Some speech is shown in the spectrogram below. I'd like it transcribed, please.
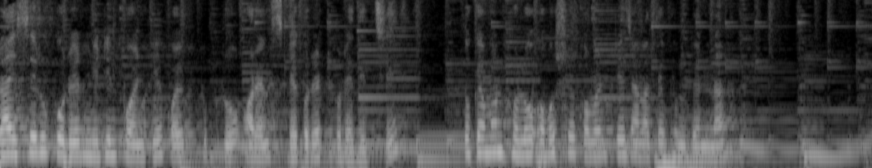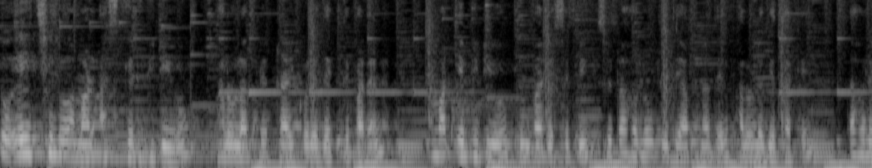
রাইসের উপরের মিডিল পয়েন্টে কয়েক টুকরো অরেঞ্জ ডেকোরেট করে দিচ্ছি। তো কেমন হলো অবশ্যই কমেন্টে জানাতে ভুলবেন না। তো এই ছিল আমার আজকের ভিডিও। ভালো লাগলে ট্রাই করে দেখতে পারেন। আমার এই ভিডিও কিংবা রেসিপি কিছুটা হলেও যদি আপনাদের ভালো লেগে থাকে, তাহলে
